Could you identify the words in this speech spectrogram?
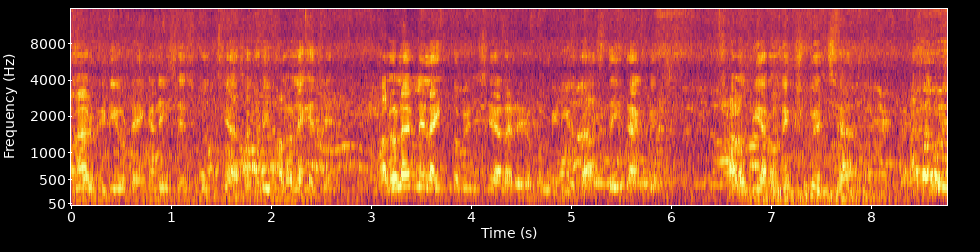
আনার ভিডিওটা এখানেই শেষ করছি। আশা করি ভালো লেগেছে। ভালো লাগলে লাইক কমেন্ট শেয়ার আর এরকম ভিডিও তো আসতেই থাকবে। শারদীয়ার অনেক শুভেচ্ছা। আশা করি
